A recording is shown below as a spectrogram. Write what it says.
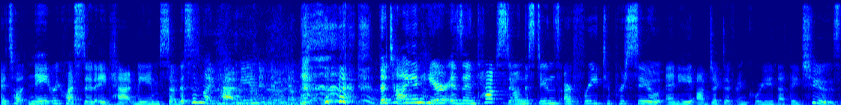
I told Nate requested a cat meme, so this is my cat meme. the tie-in here is in capstone. The students are free to pursue any object of inquiry that they choose,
